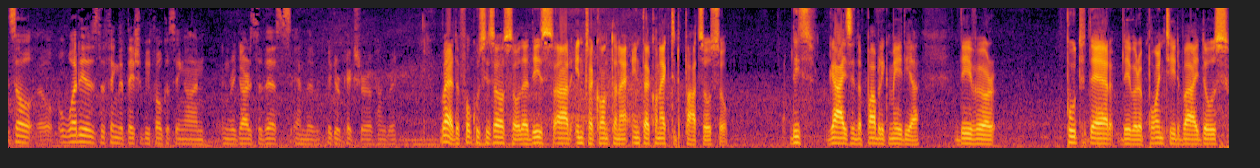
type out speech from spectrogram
So, uh, what is the thing that they should be focusing on in regards to this and the bigger picture of Hungary? Well, the focus is also that these are interconnected parts. Also, these guys in the public media they were put there, they were appointed by those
